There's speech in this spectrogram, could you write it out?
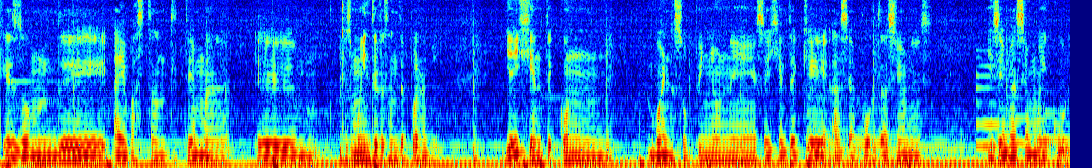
que es donde hay bastante tema Em, que es muy interesante para mí. Y hay gente con buenas opiniones, hay gente que hace aportaciones y se me hace muy cool,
